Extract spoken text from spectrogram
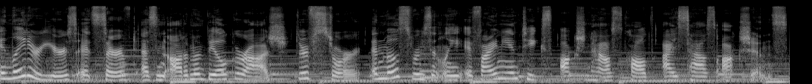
In later years, it served as an automobile garage, thrift store, and most recently, a fine antiques auction house called Ice House Auctions.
